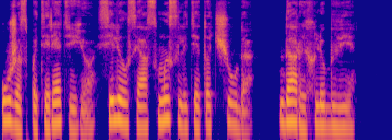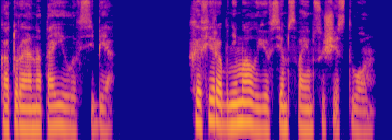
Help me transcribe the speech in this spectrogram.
ужас потерять ее, силился осмыслить это чудо, дар их любви, который она таила в себе. Хефер обнимал ее всем своим существом,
